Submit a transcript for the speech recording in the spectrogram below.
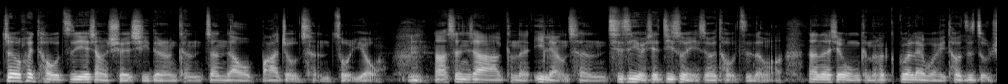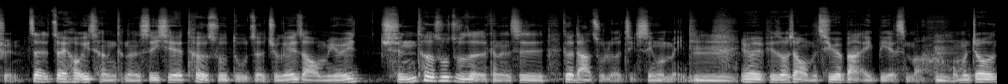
就会投资也想学习的人，可能占到八九成左右。嗯，那剩下可能一两成，其实有些技术人也是会投资的嘛。那那些我们可能会归类为投资族群。这最后一层可能是一些特殊读者。举个例子，我们有一群特殊读者，可能是各大主流新闻媒体。嗯，因为比如说像我们七月办 ABS 嘛，我们就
